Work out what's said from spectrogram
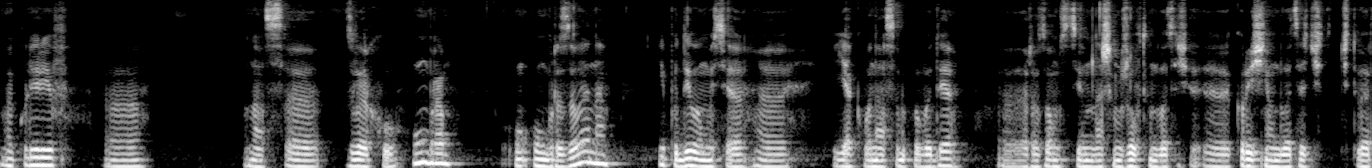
е, кольорів. Е, У нас е, зверху умбра, умбра зелена, і подивимося, е, як вона себе поведе е, разом з цим нашим жовтим 20, е, коричневим 24.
